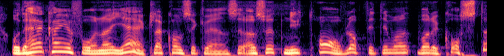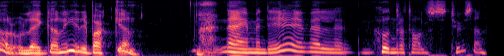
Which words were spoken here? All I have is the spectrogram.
Och det här kan ju få några jäkla konsekvenser. Alltså ett nytt avlopp, vet ni vad, vad det kostar att lägga ner i backen? Nej, men det är väl hundratals tusen.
